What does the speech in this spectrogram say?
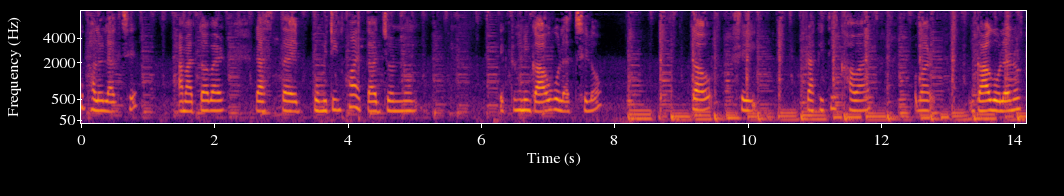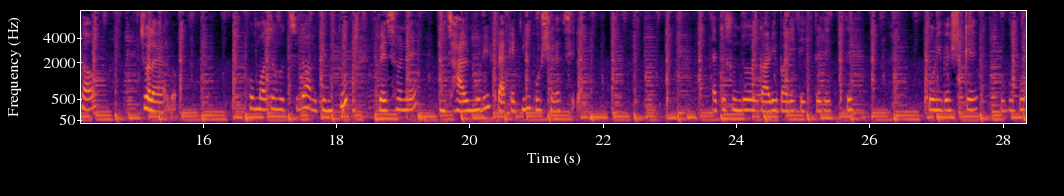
খুব ভালো লাগছে। আমার তো আবার রাস্তায় ভমিটিং হয়, তার জন্য একটুখানি গাও গোলাচ্ছিল। তাও সেই প্রাকৃতিক খাওয়ায় আমার গা গোলানোটাও চলে গেল। খুব মজা হচ্ছিল, আমি কিন্তু পেছনে ঝালমুড়ির প্যাকেট নিয়ে বসে গেছিলাম। এত সুন্দর গাড়ি বাড়ি দেখতে দেখতে পরিবেশকে উপভোগ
